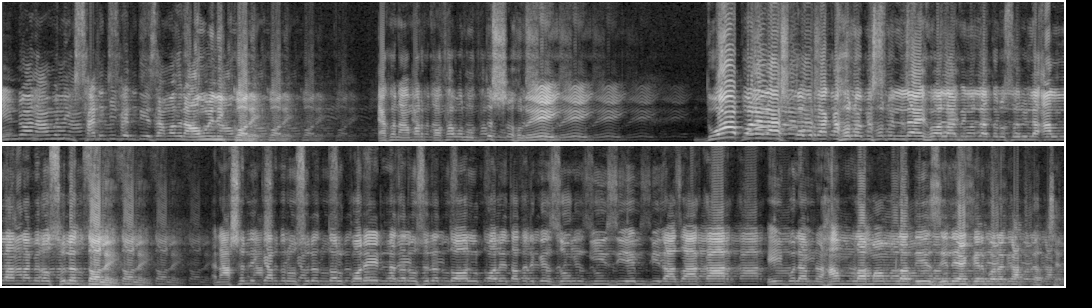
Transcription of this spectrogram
ইউনিয়ন আওয়ামী লীগ সার্টিফিকেট দিয়েছে আমাদের আওয়ামী লীগ করে। এখন আমার কথা বলার উদ্দেশ্য হলো এই দোয়া পরে লাশ কবর রাখা হলো বিসমিল্লাহ ওয়ালা মিল্লাত রাসূলিল্লাহ, আল্লাহর নামে রাসূলের দলে। আসলে কি আপনারা রাসূলের দল করেন না যারা রাসূলের দল করে? তাদেরকে জঙ্গি, জিএমবি, রাজাকার, এই বলে আপনি হামলা, মামলা দিয়ে জেলে একের পরে কাটকাচ্ছেন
